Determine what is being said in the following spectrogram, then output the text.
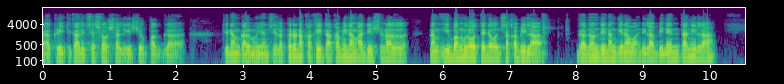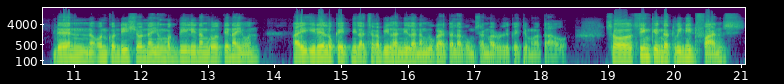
Uh, critical, it's a social issue pag uh, tinanggal mo yan sila. Pero nakakita kami ng additional, ng ibang lote doon sa kabila. Ganon din ang ginawa nila. Binenta nila. Then, on condition na yung magbili ng lote na yun, ay i-relocate nila at sa kabilhan nila ng lugar talaga kung saan ma-relocate yung mga tao. So, thinking that we need funds,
